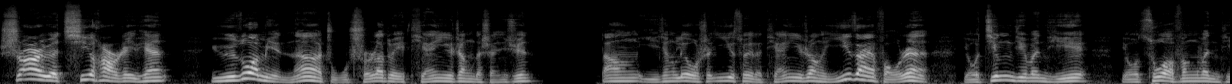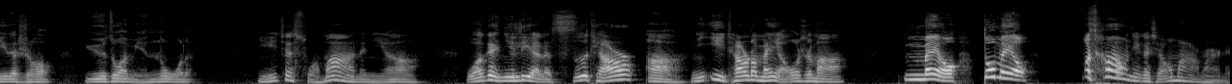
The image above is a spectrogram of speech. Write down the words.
十二月七号这天，禹作敏呢主持了对田义正的审讯。当已经六十一岁的田义正一再否认有经济问题、有作风问题的时候，禹作敏怒了：“你这说嘛呢？你啊，我给你列了十条啊，你一条都没有是吗？没有，都没有。我操你个小妈妈的！”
